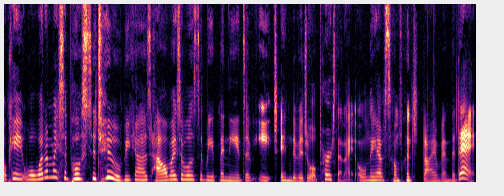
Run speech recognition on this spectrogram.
okay, well, what am I supposed to do? Because how am I supposed to meet the needs of each individual person? I only have so much time in the day.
